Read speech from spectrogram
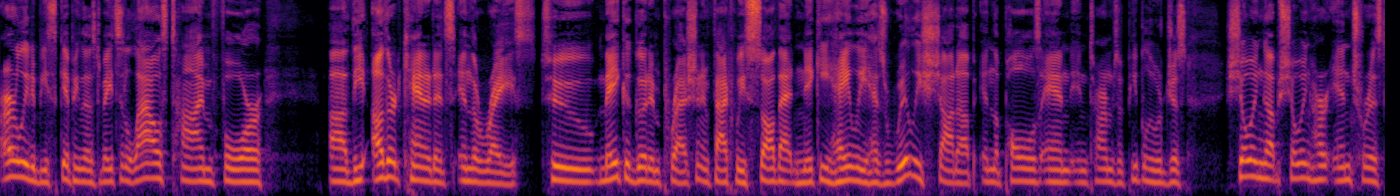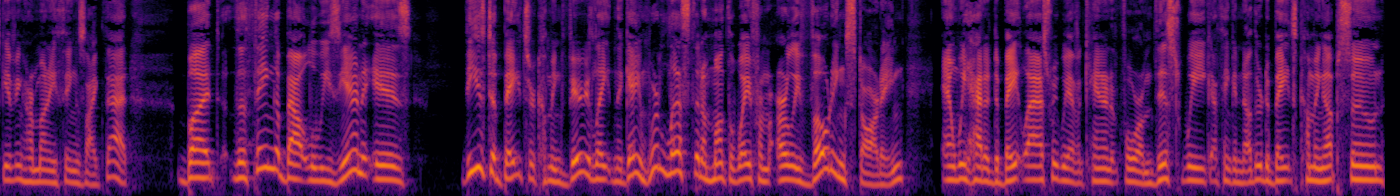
early to be skipping those debates. It allows time for uh, the other candidates in the race to make a good impression. In fact, we saw that Nikki Haley has really shot up in the polls and in terms of people who are just showing up, showing her interest, giving her money, things like that. But the thing about Louisiana is these debates are coming very late in the game. We're less than a month away from early voting starting. And we had a debate last week. We have a candidate forum this week. I think another debate's coming up soon.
